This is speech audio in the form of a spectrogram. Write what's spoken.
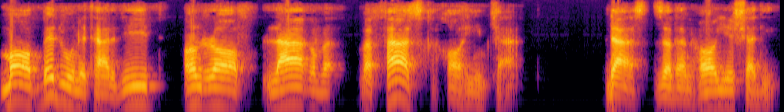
ما بدون تردید آن را لغو و فسخ خواهیم کرد. دست زدنهای شدید.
